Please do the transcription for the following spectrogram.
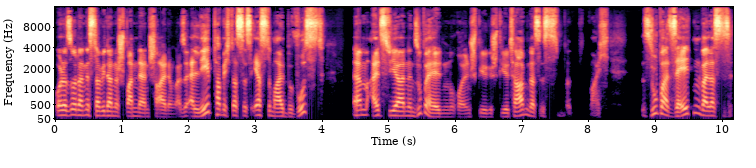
Oder so, dann ist da wieder eine spannende Entscheidung. Also erlebt habe ich das das erste Mal bewusst, ähm, als wir ein Superhelden-Rollenspiel gespielt haben. Das ist, war ich super selten, weil das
